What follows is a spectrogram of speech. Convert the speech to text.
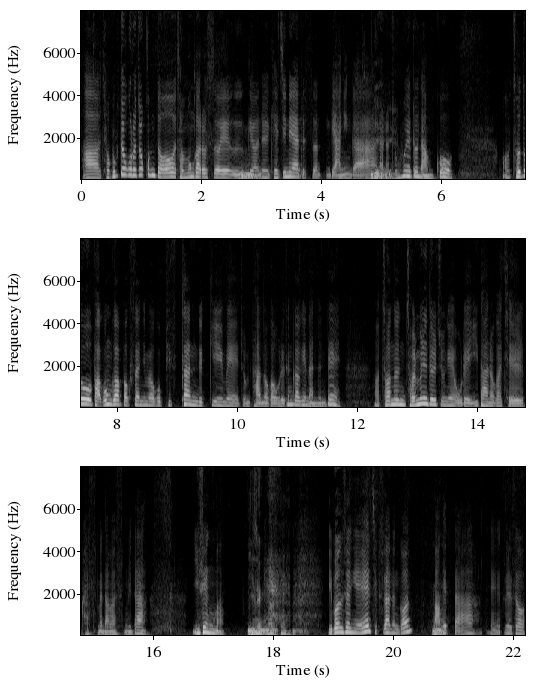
아, 적극적으로 조금 더 전문가로서의 의견을 음. 개진해야 됐던 게 아닌가라는 네. 좀 후회도 남고 어, 저도 박원갑 박사님하고 비슷한 느낌의 좀 단어가 올해 생각이 났는데 어, 저는 젊은이들 중에 올해 이 단어가 제일 가슴에 남았습니다. 이생망. 이생망. 네. 이번 생애에 집 사는 건 음. 망했다. 음. 네, 그래서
